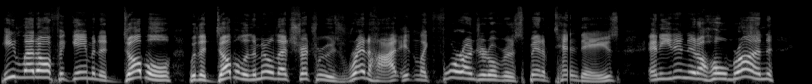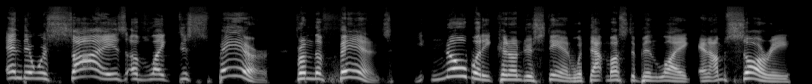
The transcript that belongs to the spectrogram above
He led off a game in a double with a double in the middle of that stretch where he was red hot, hitting like 400 over a span of 10 days, and he didn't hit a home run. And there were sighs of like despair from the fans. Nobody can understand what that must have been like. And I'm sorry,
